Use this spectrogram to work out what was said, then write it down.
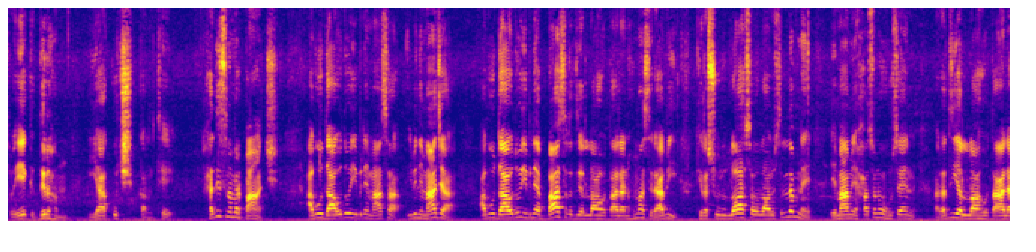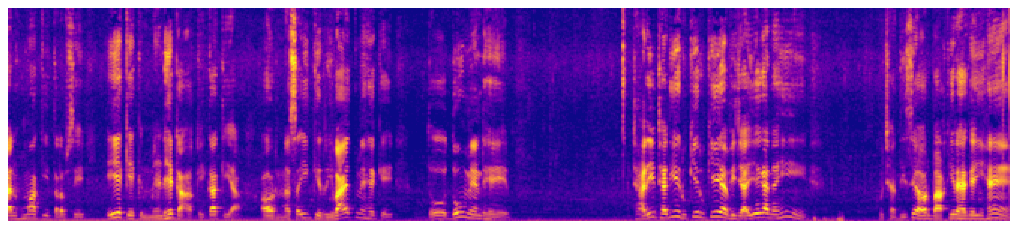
تو ایک درہم یا کچھ کم تھے۔ حدیث نمبر پانچ، ابو داود ابن ماسا ابن ماجہ، ابو داود ابن عباس رضی اللہ تعالیٰ عنہما سے رابی کہ رسول اللہ صلی اللہ علیہ وسلم نے امام حسن و حسین رضی اللہ تعالیٰ عنہما کی طرف سے ایک ایک مینڈھے کا عقیقہ کیا اور نسائی کی روایت میں ہے کہ دو دو مینڈھے۔ ٹھہری ٹھہریے رکیے رکیے، ابھی جائیے گا نہیں۔ کچھ حدیثیں اور باقی رہ گئی ہیں۔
